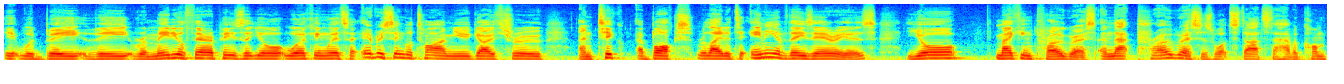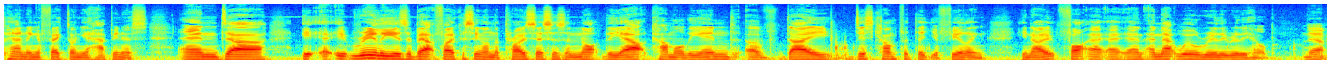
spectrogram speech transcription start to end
It would be the remedial therapies that you're working with. So every single time you go through and tick a box related to any of these areas, you're making progress, and that progress is what starts to have a compounding effect on your happiness. And uh, it, it, really is about focusing on the processes and not the outcome or the end of day discomfort that you're feeling. You know, and, and that will really, really help. Yeah,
